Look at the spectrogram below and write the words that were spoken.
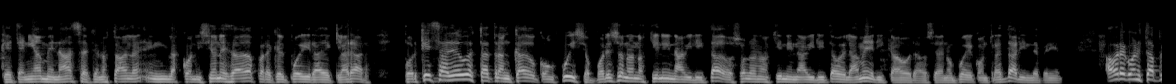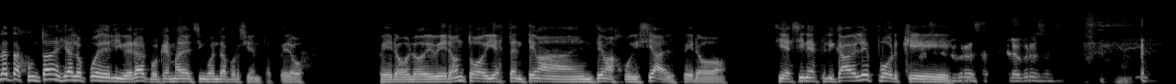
que tenía amenazas, que no estaban en las condiciones dadas para que él pueda ir a declarar. Porque esa deuda está trancado con juicio, por eso no nos tiene inhabilitados, solo nos tiene inhabilitado el América ahora, o sea, no puede contratar Independiente. Ahora con esta plata juntada ya lo puede liberar porque es más del 50%, pero pero lo de Verón todavía está en tema, en tema judicial, pero sí es inexplicable porque... te lo cruzas.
